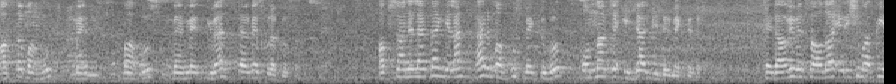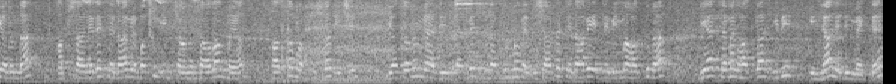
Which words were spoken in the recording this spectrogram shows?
hasta Mahmut Meh- Mahpus Mehmet Güven serbest bırakılsın. Hapishanelerden gelen her mahpus mektubu onlarca ihlal bildirmektedir. Tedavi ve sağlığa erişim hakkı yanında hapishanede tedavi ve bakım imkanı sağlanmayan hasta mahpuslar için yasanın verdiği serbest bırakılma ve dışarıda tedavi edilebilme hakkı da diğer temel haklar gibi ihlal edilmekte.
